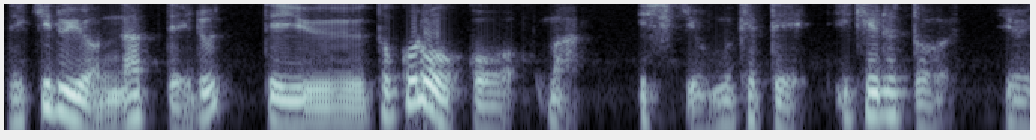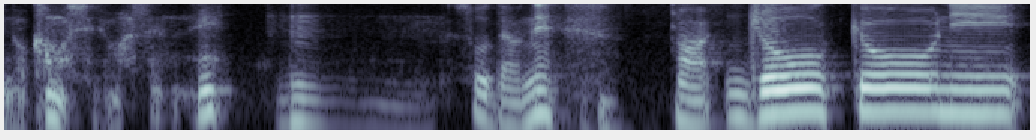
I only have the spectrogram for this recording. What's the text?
できるようになっているっていうところをこう、まあ、意識を向けていけるというのかもしれませんね。うん、そうだよね。まあ、状況に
